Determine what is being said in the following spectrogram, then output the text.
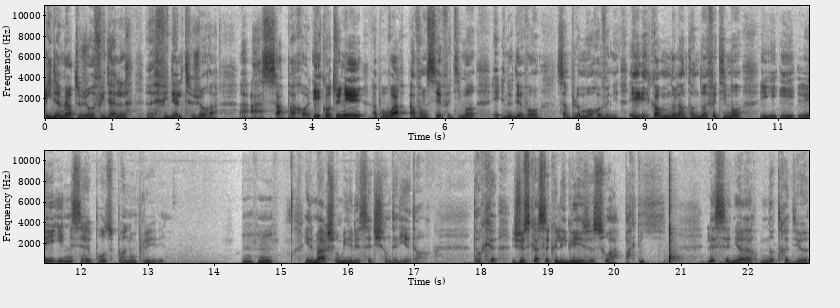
il demeure toujours fidèle, euh, fidèle toujours à, sa parole. Il continue à pouvoir avancer, effectivement, et nous devons simplement revenir. Et, comme nous l'entendons, effectivement, lui, il ne se repose pas non plus. Mhm. Il marche au milieu de cette chandelier d'or. Donc, jusqu'à ce que l'Église soit partie. Le Seigneur, notre Dieu.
